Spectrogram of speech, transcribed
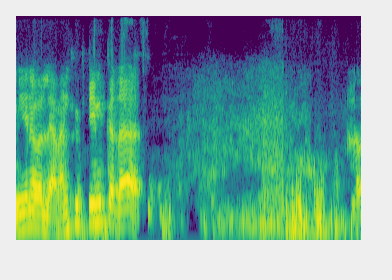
మీరు లెవెన్ ఫిఫ్టీన్ కదా. హలో?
